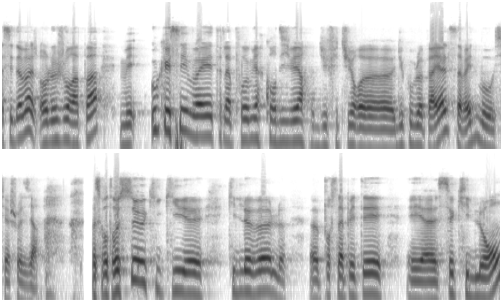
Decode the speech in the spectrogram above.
c'est dommage, on le jouera pas, mais où que c'est va être la première cour d'hiver du futur euh, du couple impérial, ça va être beau aussi à choisir. Parce qu'entre ceux qui, qui, euh, qui le veulent euh, pour se la péter et euh, ceux qui l'auront,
